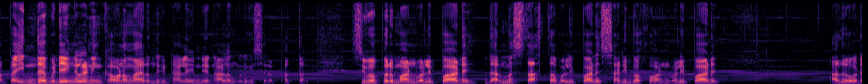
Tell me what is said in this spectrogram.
அப்போ இந்த விடயங்களை நீங்கள் கவனமாக இருந்துக்கிட்டாலே இன்றைய நாள் உங்களுக்கு சிறப்பாக தரும். சிவபெருமான் வழிபாடு தர்மஸ்தாஸ்தா வழிபாடு சனி பகவான் வழிபாடு அதோட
